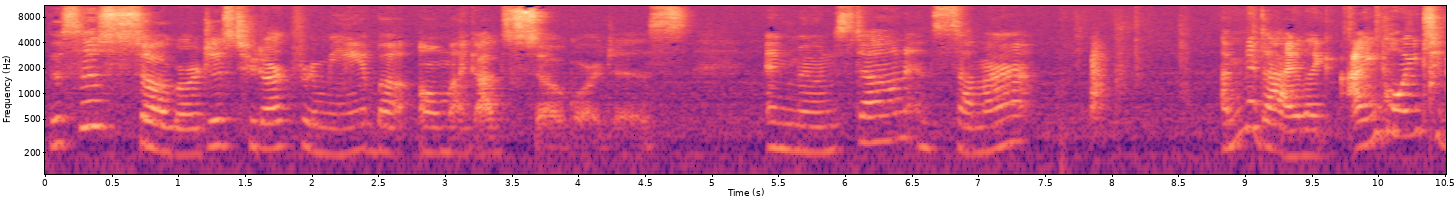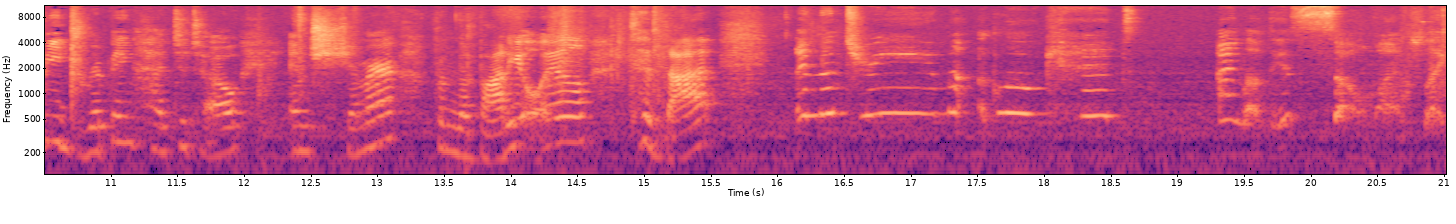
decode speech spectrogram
This is so gorgeous. Too dark for me, but oh my god, so gorgeous. And Moonstone and Summer, I'm gonna die. Like, I'm going to be dripping head to toe in shimmer from the body oil to that. And the Dream Glow Kit. I love these so much. Like,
